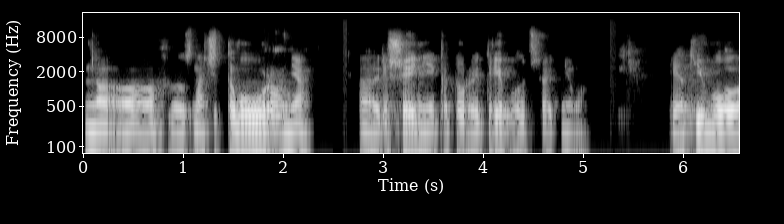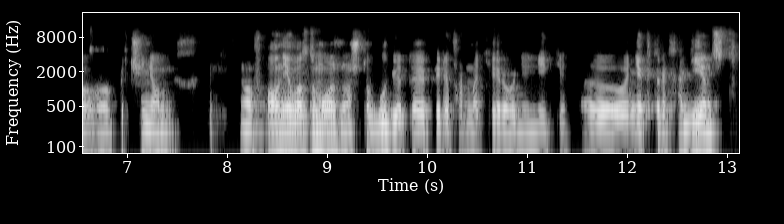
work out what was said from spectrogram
значит, того уровня а, решений, которые требуются от него и от его подчиненных. Вполне возможно, что будет э, переформатирование неких, э, некоторых агентств,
